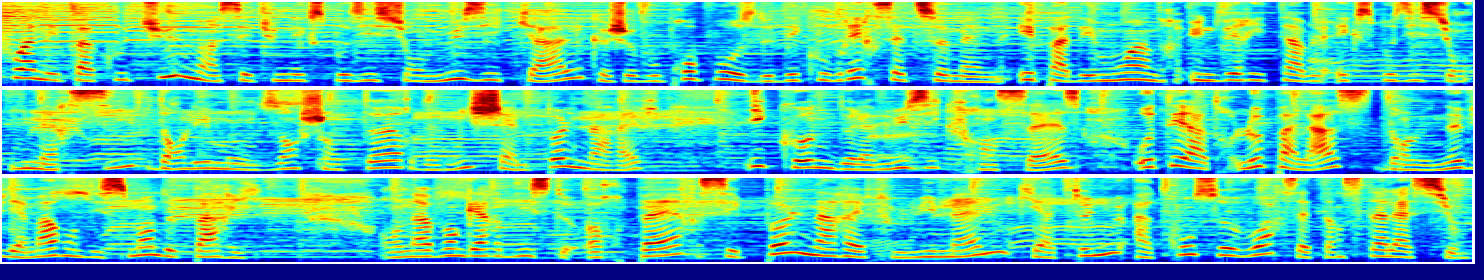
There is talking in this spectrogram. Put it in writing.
fois n'est pas coutume, c'est une exposition musicale que je vous propose de découvrir cette semaine, et pas des moindres, une véritable exposition immersive dans les mondes enchanteurs de Michel Polnareff, icône de la musique française, au théâtre Le Palace, dans le 9e arrondissement de Paris. En avant-gardiste hors pair, c'est Paul Nareff lui-même qui a tenu à concevoir cette installation.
